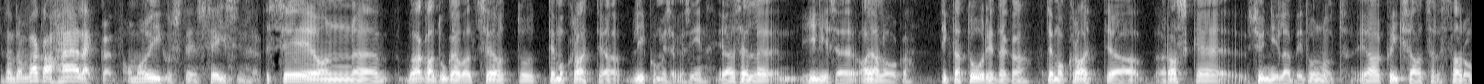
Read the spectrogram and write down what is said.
et nad on väga häälekad oma õiguste eest seismisel. see on äh, väga tugevalt seotud demokraatia liikumisega siin ja selle hilise ajalooga diktatuuridega, demokraatia raske sünni läbi tulnud ja kõik saavad sellest aru,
